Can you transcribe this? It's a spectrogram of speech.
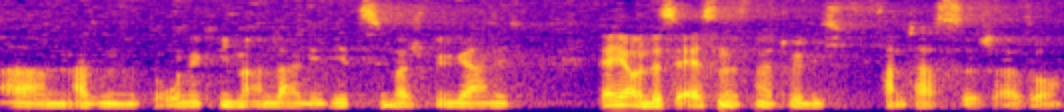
Ähm, also ohne Klimaanlage geht es zum Beispiel gar nicht. Ja, ja, und das Essen ist natürlich fantastisch. Also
